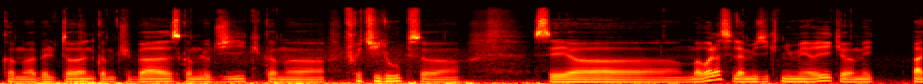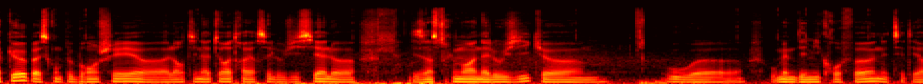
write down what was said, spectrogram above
comme Ableton, comme Cubase, comme Logic, comme Fruity Loops. c'est bah c'est la musique numérique, mais pas que, parce qu'on peut brancher à l'ordinateur à travers ces logiciels des instruments analogiques ou, euh, ou même des microphones, etc.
